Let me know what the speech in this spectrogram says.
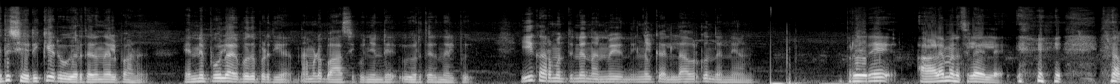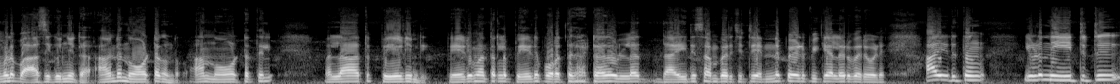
ഇത് ശരിക്കും ഒരു ഉയർത്തെഴുന്നേൽപ്പാണ്. എന്നെപ്പോലും അത്ഭുതപ്പെടുത്തിയ നമ്മുടെ ബാസിക്കുഞ്ഞിന്റെ ഉയർത്തെഴുന്നേൽപ്പ്. ഈ കർമ്മത്തിന്റെ നന്മയും നിങ്ങൾക്ക് എല്ലാവർക്കും തന്നെയാണ്. പ്രിയരെ ആളെ മനസ്സിലായില്ലേ? നമ്മുടെ ബാസിക്കുഞ്ഞിട്ടാ അവന്റെ നോട്ടം കണ്ടോ? ആ നോട്ടത്തിൽ വല്ലാത്ത പേടിയുണ്ട്. പേടി മാത്രമല്ല പേടി പുറത്ത് കാട്ടാതെ ഉള്ള ധൈര്യം സംഭരിച്ചിട്ട് എന്നെ പേടിപ്പിക്കാനുള്ള ഒരു പരിപാടി ആ ഇരുത്തം ഇവിടെ നീറ്റിട്ട്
